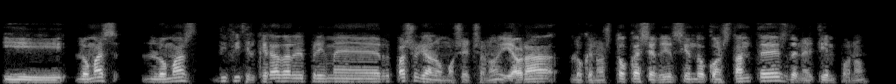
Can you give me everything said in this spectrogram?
Y lo más, lo más difícil que era dar el primer paso ya lo hemos hecho, ¿no? Y ahora lo que nos toca es seguir siendo constantes en el tiempo, ¿no?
